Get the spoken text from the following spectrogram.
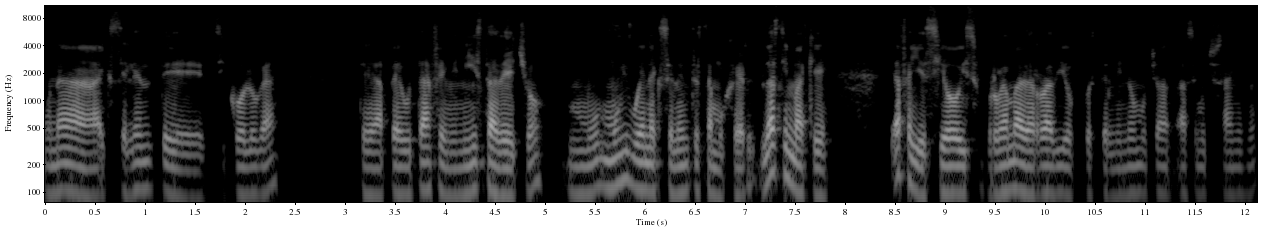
una excelente psicóloga, terapeuta feminista, de hecho, muy, buena, excelente esta mujer. Lástima que ya falleció y su programa de radio pues terminó mucho, hace muchos años, ¿no?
